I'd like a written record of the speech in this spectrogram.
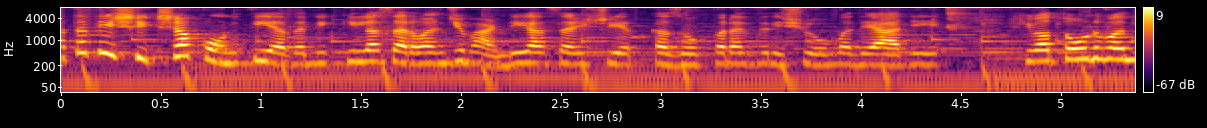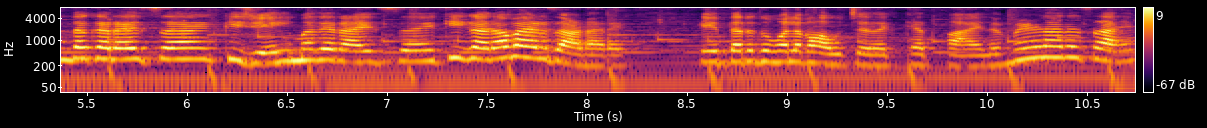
आता ती शिक्षा कोणती? आता निकीला सर्वांची भांडी घासायची आहेत का? जोपर्यंत ती शोमध्ये आहे किंवा तोंड बंद करायचं आहे की जेलमध्ये राहायचं आहे की घराबाहेर जाणार आहे हे तर तुम्हाला भाऊच्या धक्क्यात पाहायला मिळणारच आहे.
